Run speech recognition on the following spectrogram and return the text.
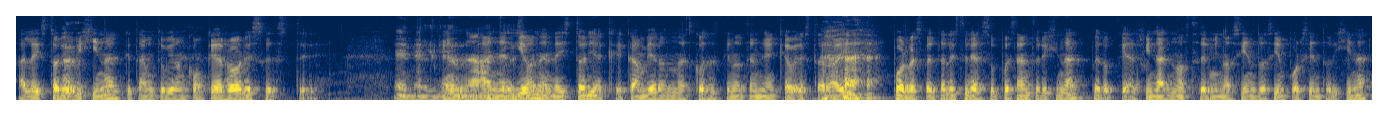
a la historia Al- original, que también tuvieron como que errores este, en el guion. en, ah, el guion, en la historia, que cambiaron unas cosas que no tendrían que haber estado ahí por respetar la historia supuestamente original, pero que al final no terminó siendo 100% original.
